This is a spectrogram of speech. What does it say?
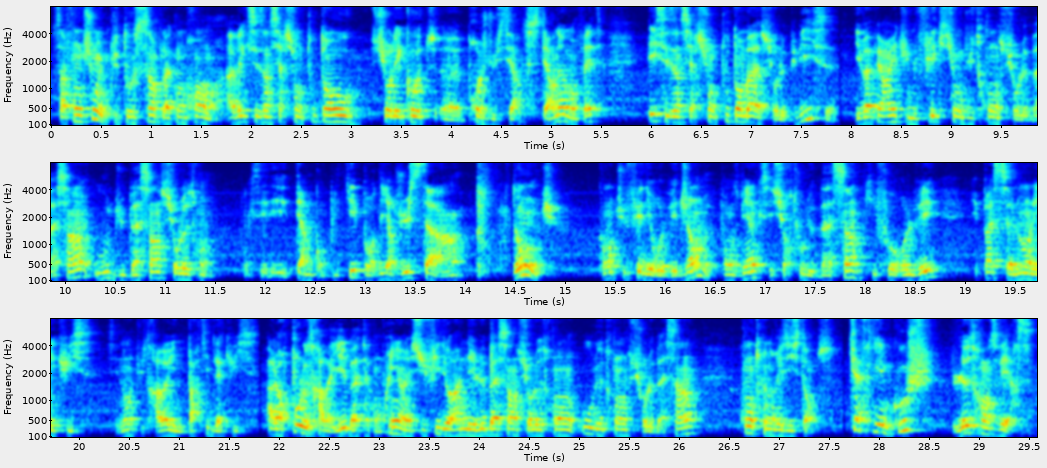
Sa fonction est plutôt simple à comprendre, avec ses insertions tout en haut sur les côtes euh, proches du sternum en fait, et ses insertions tout en bas sur le pubis, il va permettre une flexion du tronc sur le bassin ou du bassin sur le tronc. Donc c'est des termes compliqués pour dire juste ça. Hein. Donc, quand tu fais des relevés de jambes, pense bien que c'est surtout le bassin qu'il faut relever et pas seulement les cuisses. Sinon, tu travailles une partie de la cuisse. Alors, pour le travailler, bah, t'as compris, hein, il suffit de ramener le bassin sur le tronc ou le tronc sur le bassin contre une résistance. Quatrième couche, le transverse.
